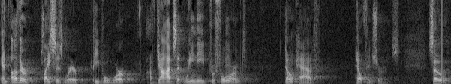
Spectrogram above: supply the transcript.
And other places where people work of jobs that we need performed don't have health insurance. So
